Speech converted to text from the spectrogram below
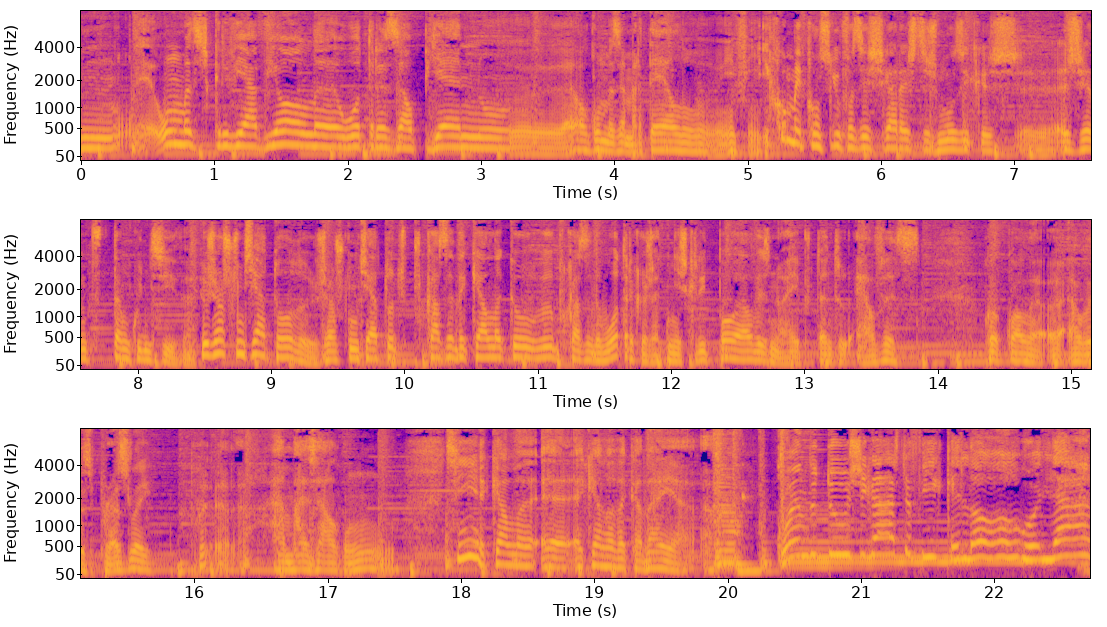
Um, umas escrevia à viola, outras ao piano, eh, algumas a martelo, enfim. E como é que conseguiu fazer chegar estas músicas eh, a gente tão conhecida? Eu já os conhecia a todos, já os conhecia a todos por causa daquela que eu. por causa da outra que eu já tinha escrito para o Elvis, não é? E, portanto, Elvis. Qual, qual é? Elvis Presley? Há mais algum? Sim, aquela, aquela da cadeia. Quando tu chegaste, eu fiquei logo a olhar.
